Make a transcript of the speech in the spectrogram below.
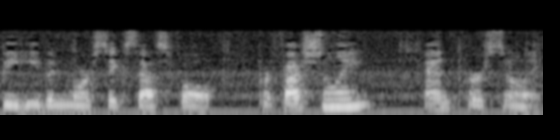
be even more successful professionally and personally.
